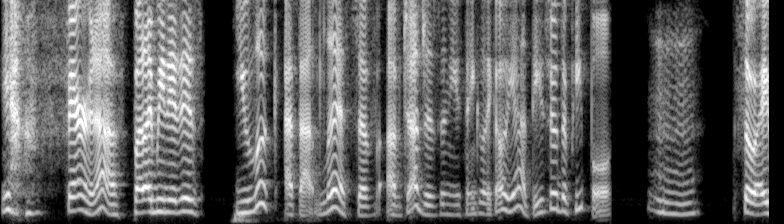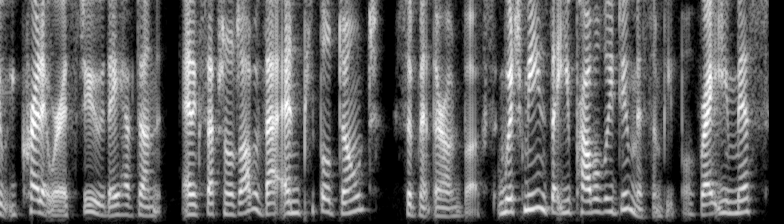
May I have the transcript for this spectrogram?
Yeah, fair enough. But I mean it is you look at that list of of judges and you think like, "Oh yeah, these are the people Mm-hmm. So I credit where it's due. They have done an exceptional job of that. And people don't submit their own books, which means that you probably do miss some people, right? You miss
